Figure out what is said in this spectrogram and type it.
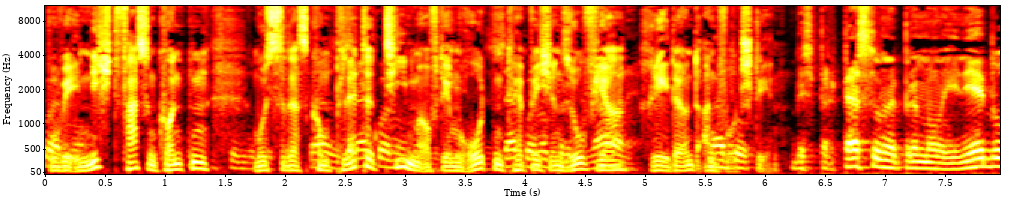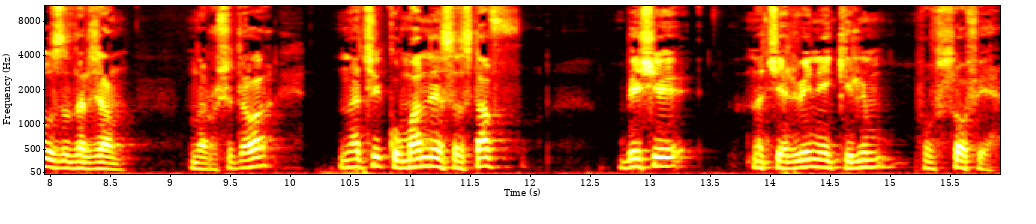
wo wir ihn nicht fassen konnten, musste das komplette Team auf dem roten Teppich in Sofia Rede und Antwort stehen. Значи команден състав беше на червения килим в София.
